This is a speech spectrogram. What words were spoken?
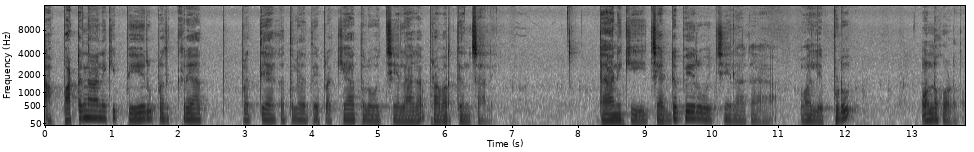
ఆ పట్టణానికి పేరు ప్రక్రియ ప్రత్యేకతలు అయితే ప్రఖ్యాతలు వచ్చేలాగా ప్రవర్తించాలి. దానికి చెడ్డ పేరు వచ్చేలాగా వాళ్ళు ఎప్పుడూ ఉండకూడదు.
